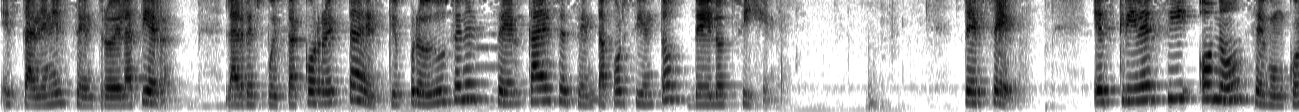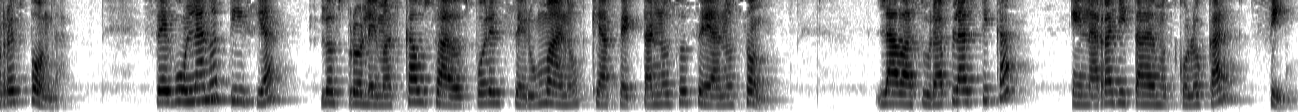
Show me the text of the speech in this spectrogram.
Están en el centro de la Tierra. La respuesta correcta es que producen el cerca del 60% del oxígeno. Tercero, escribe sí o no según corresponda. Según la noticia, los problemas causados por el ser humano que afectan los océanos son la basura plástica, en la rayita debemos colocar sí.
